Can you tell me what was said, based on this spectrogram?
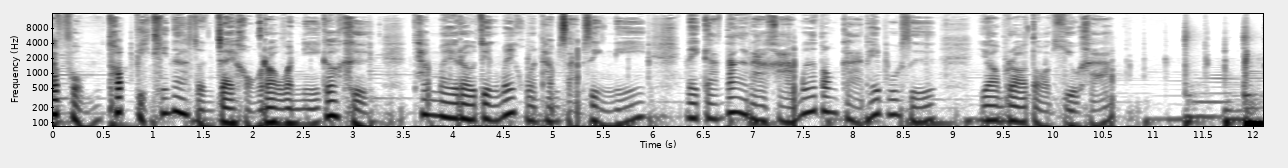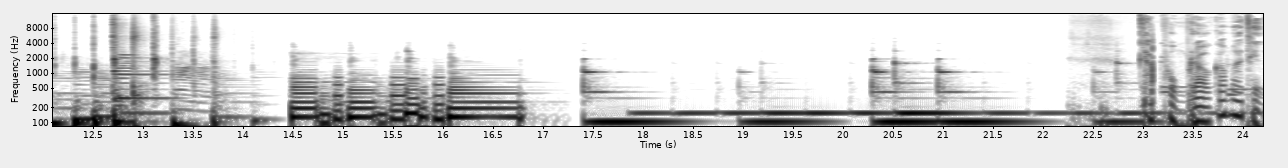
ครับผม topic ที่น่าสนใจของเราวันนี้ก็คือทำไมเราจึงไม่ควรทำสามสิ่งนี้ ในการตั้งราคาเมื่อต้องการให้ผู้ซื้อยอมรอต่อคิวครับ ครับผมเราก็มาถึง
